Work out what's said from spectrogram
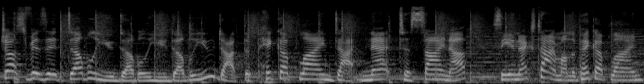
Just visit www.thepickupline.net to sign up. See you next time on The Pickup Line.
